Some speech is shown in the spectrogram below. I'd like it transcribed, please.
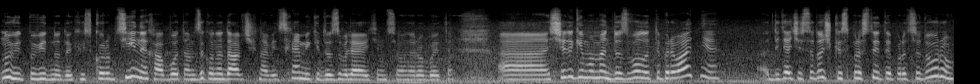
ну відповідно до якихось корупційних або там законодавчих навіть схем, які дозволяють їм цього не робити. Е, Ще такий момент дозволити приватні дитячі садочки спростити процедуру.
